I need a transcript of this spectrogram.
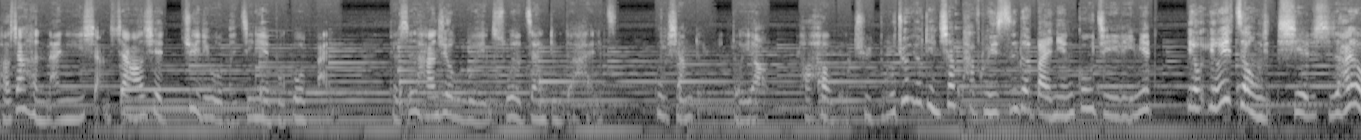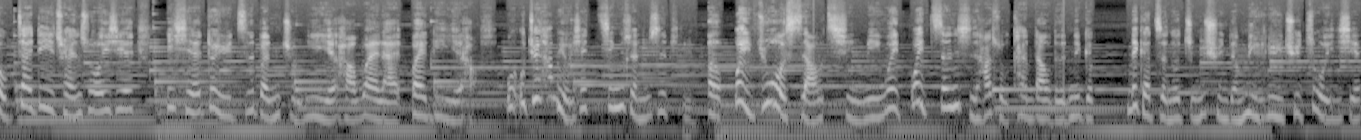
好像很难以想象，而且距离我们今年不过百，可是他认为所有战地的孩子、故乡的人都要好好的去读，我觉得有点像帕奎斯的《百年孤寂》里面。有有一种写实，还有在地传说，一些一些对于资本主义也好，外来外力也好，我我觉得他们有一些精神，就是呃为弱小请命，为为真实他所看到的那个那个整个族群的命运去做一些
